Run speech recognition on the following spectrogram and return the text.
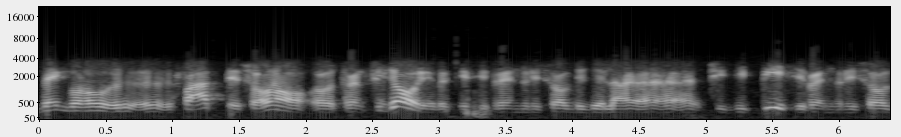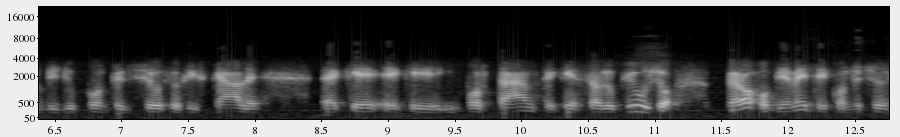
vengono eh, fatte sono uh, transitorie perché si prendono i soldi della uh, CDP, si prendono i soldi di un contenzioso fiscale eh, che, che, importante, che è stato chiuso, però ovviamente il contenzioso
